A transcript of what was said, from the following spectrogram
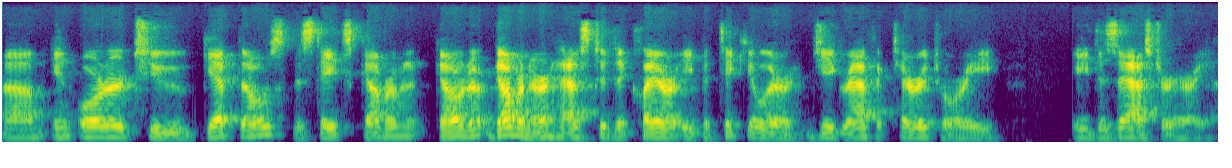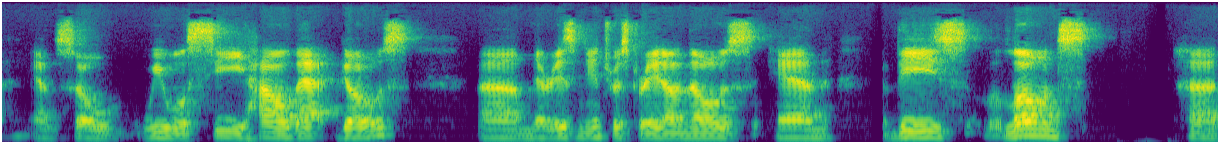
Um, in order to get those, the state's government governor, governor has to declare a particular geographic territory a disaster area. And so we will see how that goes. Um, there is an interest rate on those, and these loans uh,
